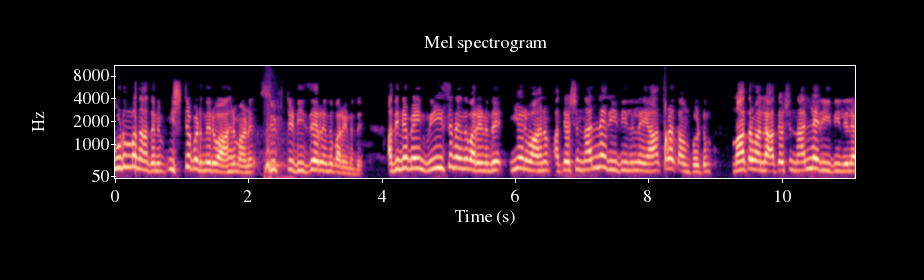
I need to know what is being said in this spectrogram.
കുടുംബനാഥനും ഇഷ്ടപ്പെടുന്ന ഒരു വാഹനമാണ് സ്വിഫ്റ്റ് ഡിസയർ എന്ന് പറയുന്നത്. അതിന്റെ മെയിൻ റീസൺ എന്ന് പറയുന്നത് ഈ ഒരു വാഹനം അത്യാവശ്യം നല്ല രീതിയിലുള്ള യാത്ര കംഫർട്ടും മാത്രമല്ല അത്യാവശ്യം നല്ല രീതിയിലുള്ള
